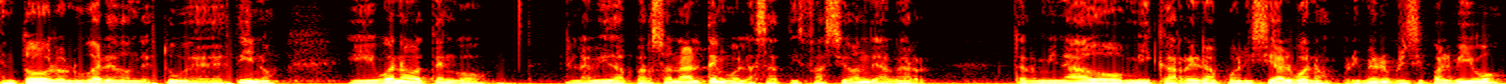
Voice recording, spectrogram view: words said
en todos los lugares donde estuve de destino. Y bueno, tengo en la vida personal, tengo la satisfacción de haber terminado mi carrera policial, bueno, primero y principal vivo,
